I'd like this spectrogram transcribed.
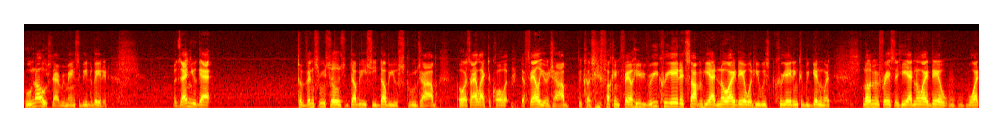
Who knows? That remains to be debated. But then you get to Vince Russo's WCW screw job, or as I like to call it, the failure job, because he fucking failed. He recreated something he had no idea what he was creating to begin with well, let me rephrase it. He had no idea what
